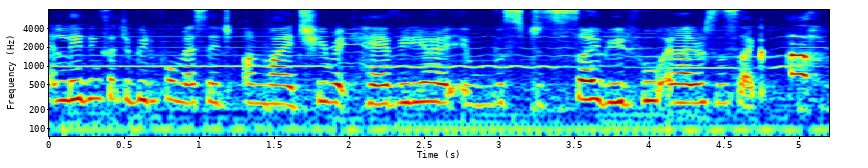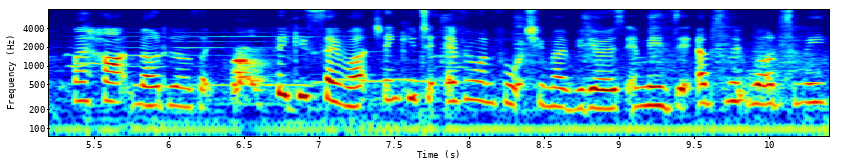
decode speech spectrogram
and leaving such a beautiful message on my turmeric hair video. It was just so beautiful and I was just like ah my heart melted. I was like thank you so much. Thank you to everyone for watching my videos. It means the absolute world to me.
